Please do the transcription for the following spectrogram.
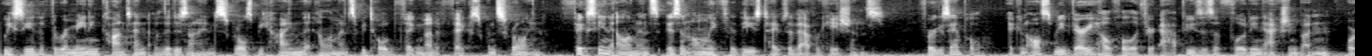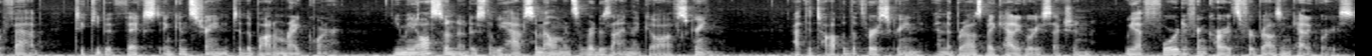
we see that the remaining content of the design scrolls behind the elements we told Figma to fix when scrolling. Fixing elements isn't only for these types of applications. For example, it can also be very helpful if your app uses a floating action button, or FAB, to keep it fixed and constrained to the bottom right corner. You may also notice that we have some elements of our design that go off screen. At the top of the first screen and the Browse by Category section, we have four different cards for browsing categories.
